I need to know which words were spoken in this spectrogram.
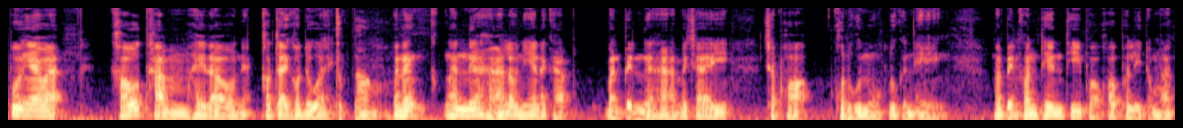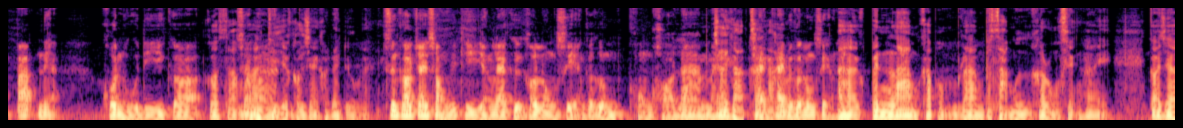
พูดง่ายๆว่าเขาทำให้เราเนี่ยเข้าใจเขาด้วยถูกต้อง เพราะฉะนั้นงั้นเนื้อหาเหล่านี้นะครับ มันเป็นเนื้อหาไม่ใช่เฉพาะคนหูหนวกดูกันเอง มันเป็นคอนเทนต์ที่พอเขาผลิตออกมาปั๊บเนี่ย คนหูดีก็ก็สามารถที่จะเข้าใจเขาได้ด้วย ซึ่งเขาใช้สองวิธีอย่างแรกคือเขาลงเสียงก็คือคงขอล่ามไหมใช่ครับใครใช่ครับใครเป็นคนลงเสียงอ่าเป็นล่ามครับผมล่ามภาษามือเข้าลงเสียงให้ ก็จะ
